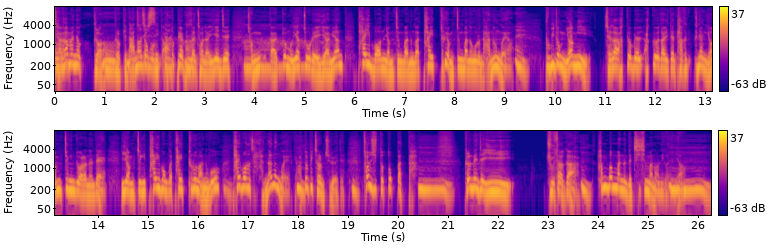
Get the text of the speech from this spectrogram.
예, 자가 면역 그런 어, 그렇게 나눠질 수 있다. 아토피와 비슷한 어. 천연 이게 이제 정 아. 그러니까 좀 의학적으로 얘기하면 타입 1 염증 반응과 타입 2 염증 반응으로 나눈 거예요. 네. 부비동염이 제가 학교별 학교 다닐 땐 다 그냥 염증인 줄 알았는데 이 염증이 타입 1과 타입 2로 나누고 타입 1은 잘 안 낫는 거예요. 이렇게 아토피처럼 치료해야 돼. 천식도 똑같다. 음. 그런데 이제 이 주사가 음. 한번 맞는데 70만 원이거든요. 음.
